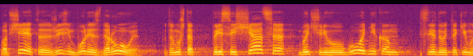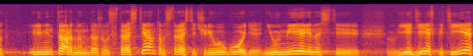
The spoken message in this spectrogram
вообще это жизнь более здоровая, Потому что присыщаться, быть чревоугодником, следовать таким вот элементарным даже вот страстям, там страсти чревоугодия, неумеренности в еде, в питье,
